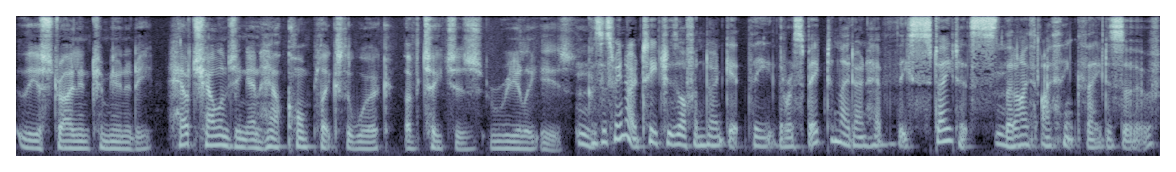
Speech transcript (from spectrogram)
the Australian community how challenging and how complex the work of teachers really is. Because mm. as we know, teachers often don't get the, the respect and they don't have the status mm. that I, I think they deserve.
